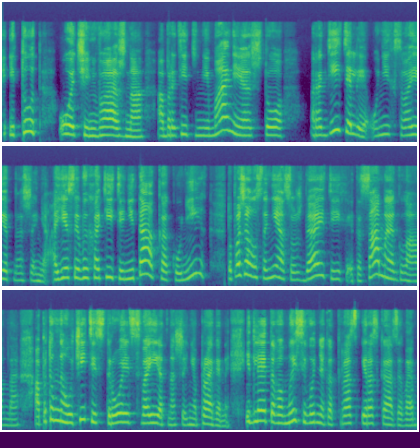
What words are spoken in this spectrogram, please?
И тут очень важно обратить внимание, что родители, у них свои отношения. А если вы хотите не так, как у них, то, пожалуйста, не осуждайте их, это самое главное, а потом научитесь строить свои отношения правильные. И для этого мы сегодня как раз и рассказываем.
